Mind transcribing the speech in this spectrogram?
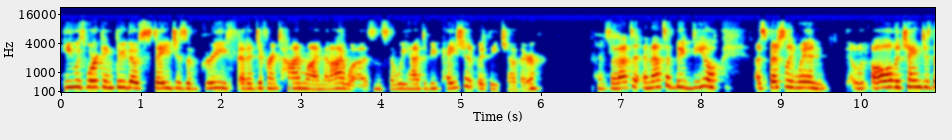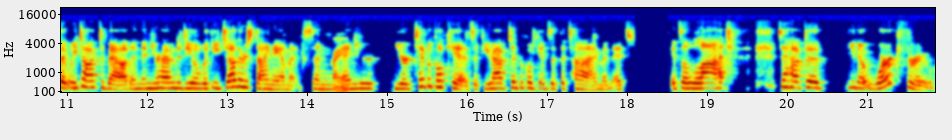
he was working through those stages of grief at a different timeline than i was. And so we had to be patient with each other. And so that's a, and that's a big deal especially when all the changes that we talked about and then you're having to deal with each other's dynamics and right. and your your typical kids if you have typical kids at the time and it's it's a lot to have to you know work through.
